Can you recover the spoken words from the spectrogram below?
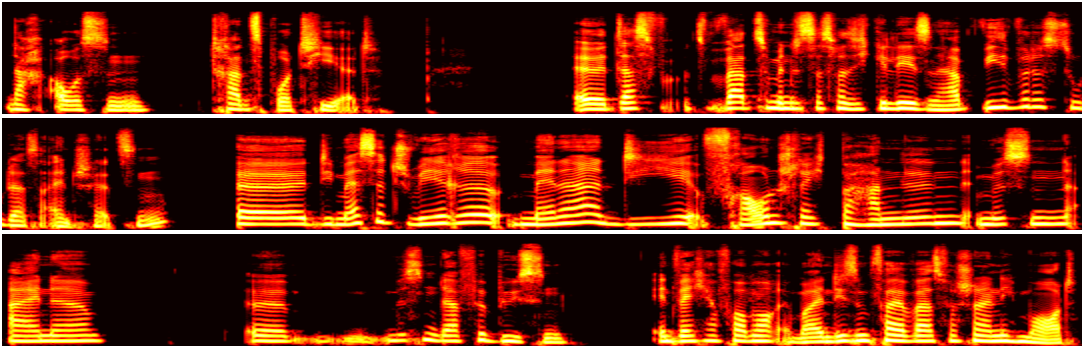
nach außen transportiert. Äh, das war zumindest das, was ich gelesen habe. Wie würdest du das einschätzen? Äh, die Message wäre, Männer, die Frauen schlecht behandeln, müssen eine, äh, müssen dafür büßen. In welcher Form auch immer. In diesem Fall war es wahrscheinlich Mord.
